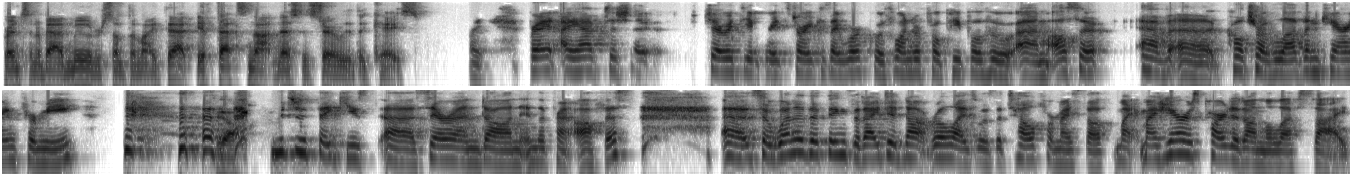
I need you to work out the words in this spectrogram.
Brent's in a bad mood or something like that, if that's not necessarily the case. Right. Brent, I have to sh- share with you a great story because I work with wonderful people who um, also have a culture of love and caring for me. yeah. Which thank you, uh, Sarah and Dawn in the front office. Uh, so one of the things that I did not realize was a tell for myself. My, my hair is parted on the left side.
